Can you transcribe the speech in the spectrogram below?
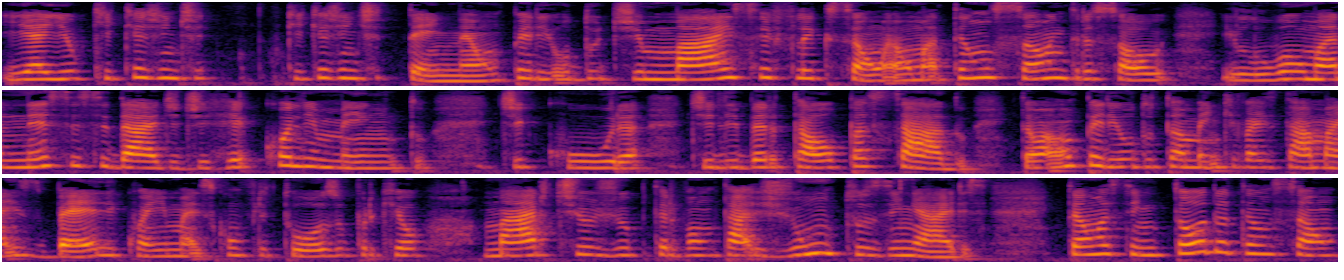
E aí, o que, que a gente que, que a gente tem, né? Um período de mais reflexão, é uma tensão entre Sol e Lua, uma necessidade de recolhimento, de cura, de libertar o passado. Então é um período também que vai estar mais bélico aí, mais conflituoso, porque o Marte e o Júpiter vão estar juntos em Ares. Então, assim, toda tensão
